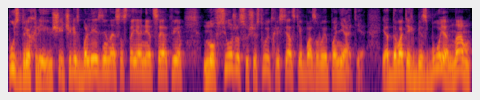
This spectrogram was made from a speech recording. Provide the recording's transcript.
пусть дряхлеющие через болезненное состояние церкви, но все же существуют христианские базовые понятия. И отдавать их без боя нам,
